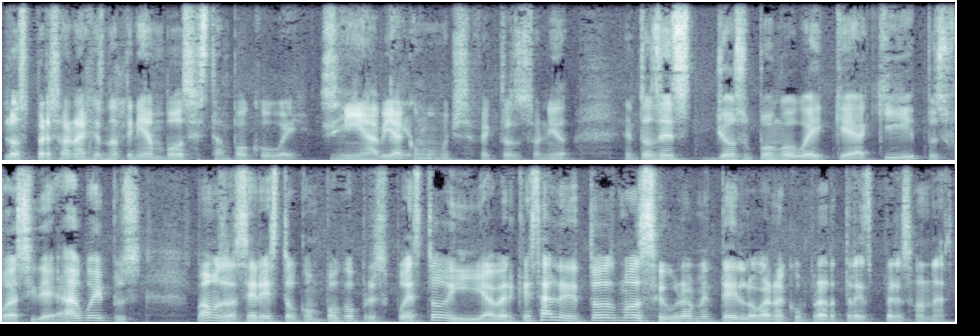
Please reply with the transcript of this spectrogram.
los personajes no tenían voces tampoco, güey. ni había como muchos efectos de sonido. Entonces, yo supongo, güey, que aquí, pues fue así de, ah, güey, pues vamos a hacer esto con poco presupuesto y a ver qué sale. De todos modos, seguramente lo van a comprar tres personas.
